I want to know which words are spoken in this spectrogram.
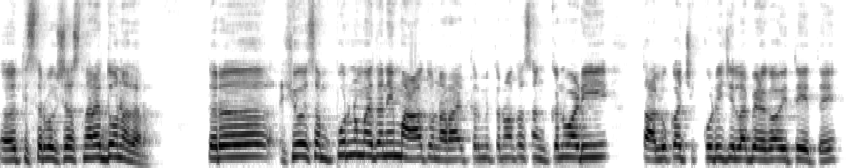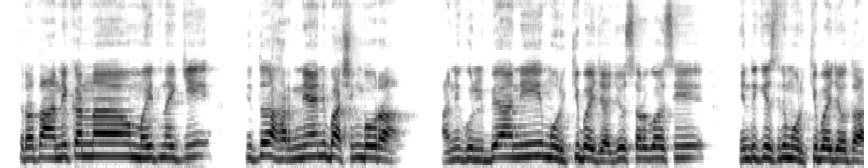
तिसरं बक्षीस असणार आहे दोन हजार तर अं, हे संपूर्ण मैदान हे माळात होणार आहे. तर मित्रांनो आता संकनवाडी तालुका चिक्कोडी जिल्हा बेळगाव इथे येते तर आता अनेकांना माहीत नाही की तिथं हरणे आणि बाशिंग बोरा आणि गुलब्या आणि मुरकी बैजा जो सर्ववासी हिंद केसरी मुरकी बैजा होता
